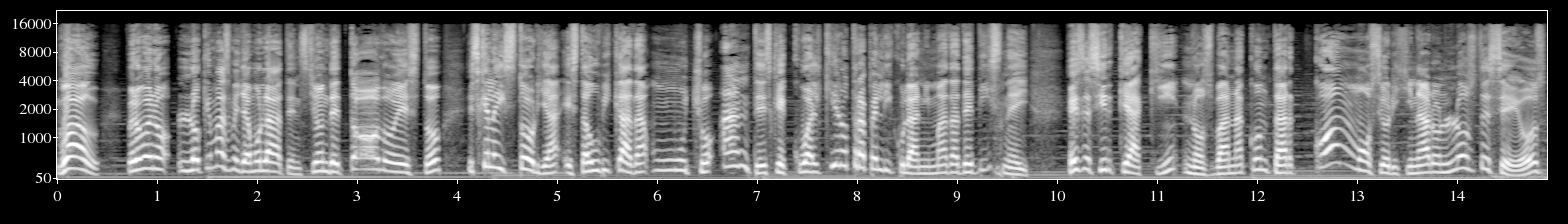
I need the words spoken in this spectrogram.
¡Guau! Pero bueno, lo que más me llamó la atención de todo esto es que la historia está ubicada mucho antes que cualquier otra película animada de Disney. Es decir, que aquí nos van a contar cómo se originaron los deseos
